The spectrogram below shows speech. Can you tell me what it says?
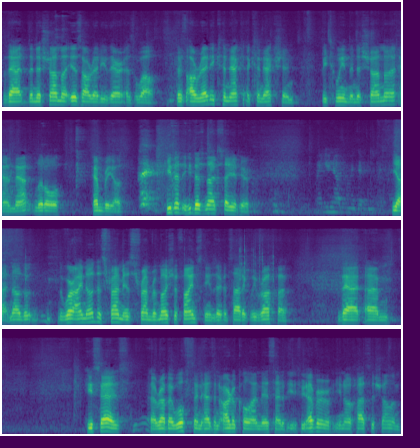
that the neshama is already there as well. There's already connect a connection between the neshama and that little embryo. He did, he does not say it here. But you know from a different. Yeah. Now, the, the where I know this from is from Rav Moshe Feinstein, Zecher Tzadik Livracha, that um, he says uh, Rabbi Wolfson has an article on this, and if, if you ever, you know, Chas Shalom,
